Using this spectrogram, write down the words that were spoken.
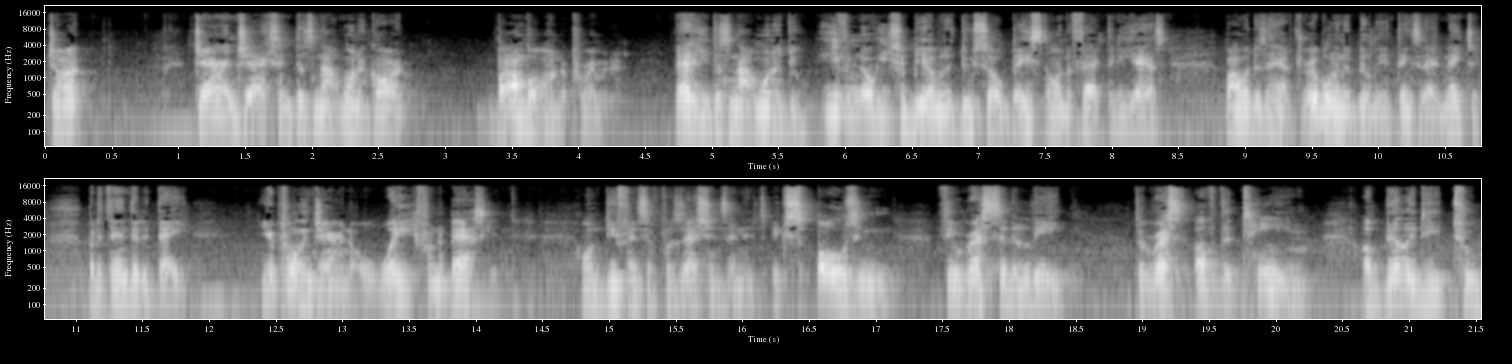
John Jaren Jackson does not want to guard Bamba on the perimeter. That he does not want to do, even though he should be able to do so based on the fact that he has Bamba doesn't have dribbling ability and things of that nature. But at the end of the day, you're pulling Jaren away from the basket on defensive possessions and it's exposing the rest of the league, the rest of the team ability to,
